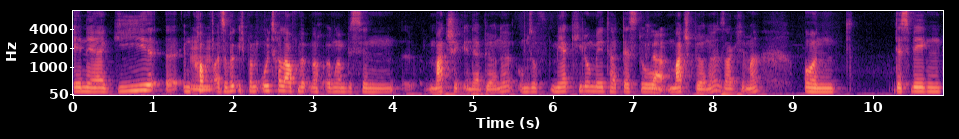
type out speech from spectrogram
Energie äh, im Mhm. Kopf. Also wirklich beim Ultralaufen wird man auch irgendwann ein bisschen äh, matschig in der Birne. Umso mehr Kilometer, desto Klar. Matschbirne, sage ich immer. Und deswegen,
